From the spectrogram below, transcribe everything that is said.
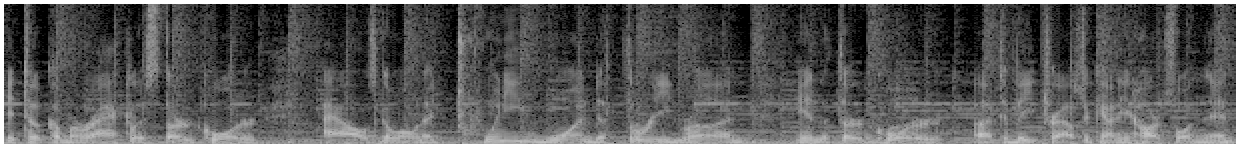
It took a miraculous third quarter. Owls go on a 21 to 3 run in the third quarter uh, to beat Charleston County and Hartsville, and then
